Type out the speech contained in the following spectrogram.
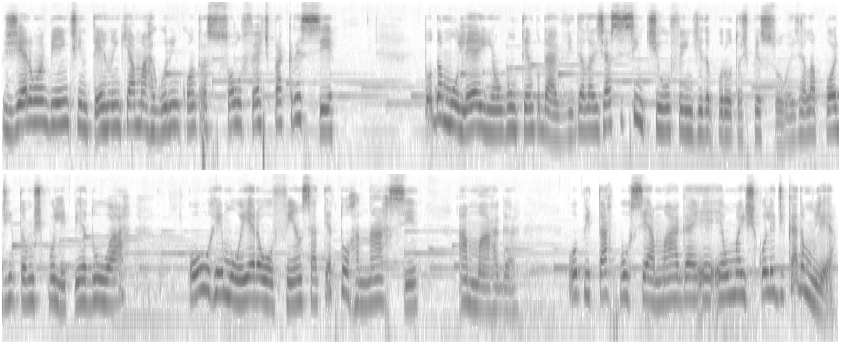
gera um ambiente interno em que a amargura encontra solo fértil para crescer. Toda mulher, em algum tempo da vida, ela já se sentiu ofendida por outras pessoas. Ela pode então escolher perdoar ou remoer a ofensa até tornar-se amarga. Optar por ser amarga é, é uma escolha de cada mulher.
